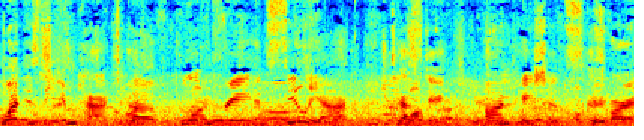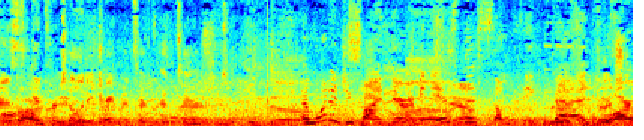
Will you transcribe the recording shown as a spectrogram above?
what is the impact of gluten-free and celiac testing on patients as far as infertility treatments are concerned. And what did you find there? I mean, is this something that you are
